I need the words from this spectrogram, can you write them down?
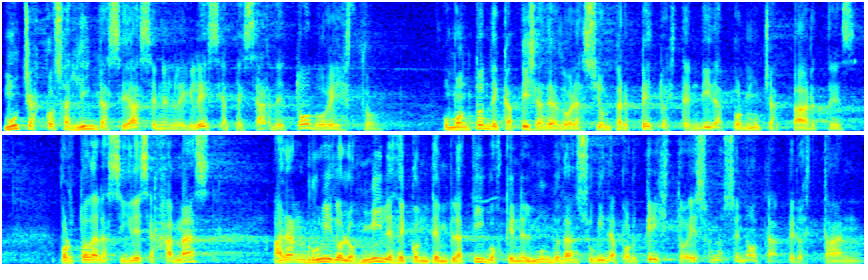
Muchas cosas lindas se hacen en la iglesia a pesar de todo esto. Un montón de capillas de adoración perpetua extendidas por muchas partes, por todas las iglesias. Jamás harán ruido los miles de contemplativos que en el mundo dan su vida por Cristo. Eso no se nota, pero están.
